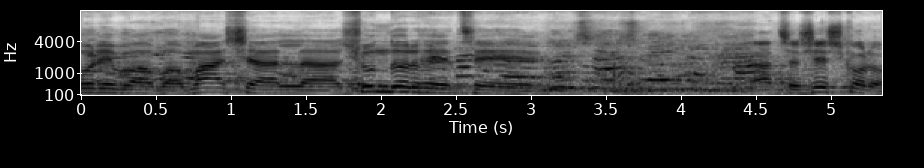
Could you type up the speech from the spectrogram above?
ওরে বাবা, মাশাআল্লাহ, সুন্দর হয়েছে। আচ্ছা শেষ করো।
